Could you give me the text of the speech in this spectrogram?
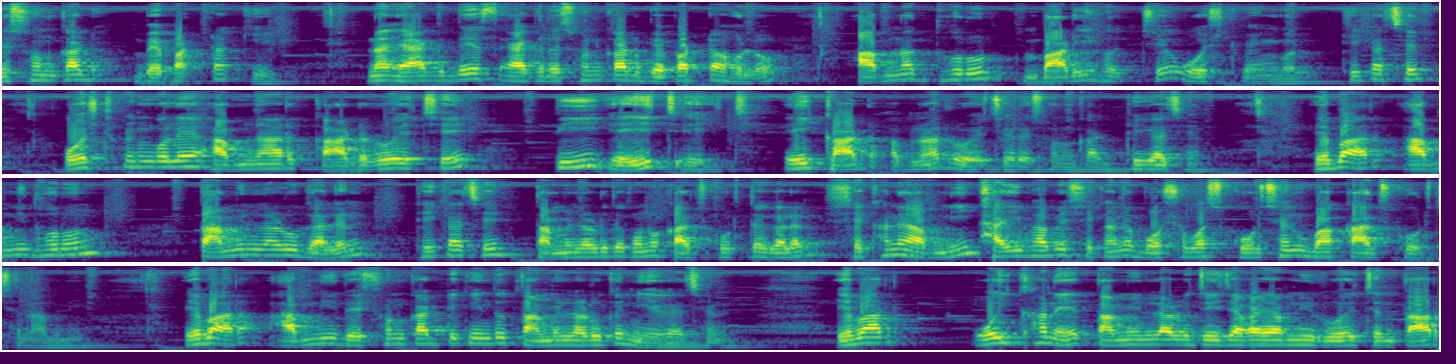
রেশন কার্ড ব্যাপারটা কি? না, এক দেশ, এক রেশন কার্ড ব্যাপারটা হলো, আপনার ধরুন বাড়ি হচ্ছে ওয়েস্ট বেঙ্গল ঠিক আছে? ওয়েস্ট বেঙ্গলে আপনার কার্ড রয়েছে পিএইচএইচ এই কার্ড আপনার রয়েছে রেশন কার্ড ঠিক আছে? এবার আপনি ধরুন তামিলনাড়ু গেলেন, ঠিক আছে? তামিলনাড়ুতে কোনো কাজ করতে গেলেন, সেখানে আপনি স্থায়ীভাবে সেখানে বসবাস করছেন বা কাজ করছেন আপনি। এবার আপনি রেশন কার্ডটি কিন্তু তামিলনাড়ুকে নিয়ে গেছেন। এবার ওইখানে তামিলনাড়ু যেই জায়গায় আপনি রয়েছেন, তার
